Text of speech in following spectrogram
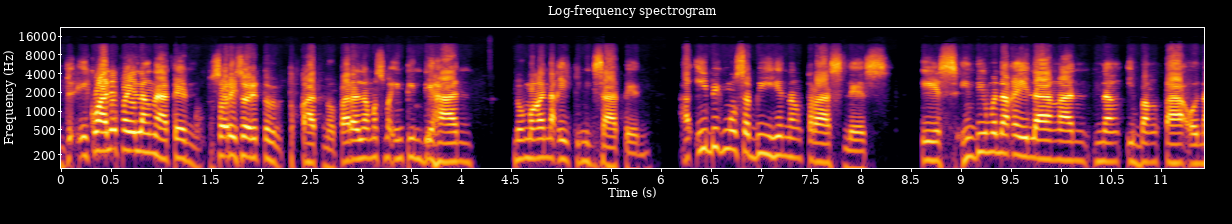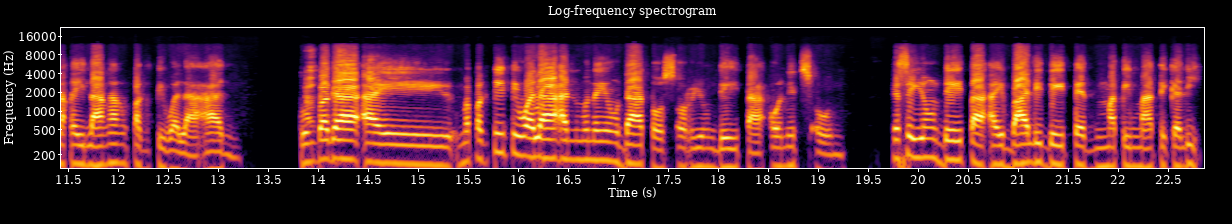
I-qualify lang natin. Sorry, sorry to, to cut, no? Para lang mas maintindihan ng mga nakikinig sa atin. Ang ibig mong sabihin ng trustless is hindi mo na kailangan ng ibang tao na kailangang pagtiwalaan. Kumbaga ay mapagtitiwalaan mo na yung datos or yung data on its own kasi yung data ay validated mathematically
